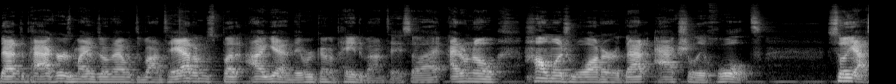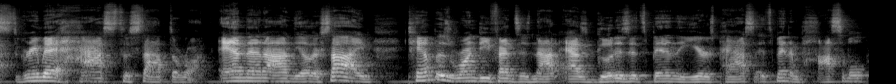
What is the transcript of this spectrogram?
that the Packers might have done that with Davante Adams, but again, they were going to pay Davante, So I, I don't know how much water that actually holds. So, yes, the Green Bay has to stop the run. And then on the other side, Tampa's run defense is not as good as it's been in the years past. It's been impossible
